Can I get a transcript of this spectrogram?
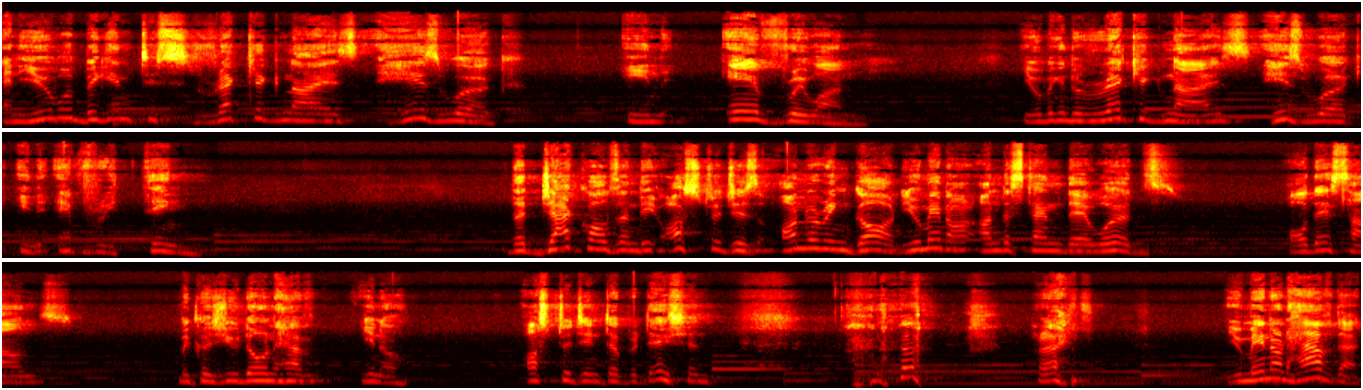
And you will begin to recognize His work in everyone. You will begin to recognize His work in everything. The jackals and the ostriches honoring God, you may not understand their words or their sounds because you don't have, you know, ostrich interpretation. right? You may not have that.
